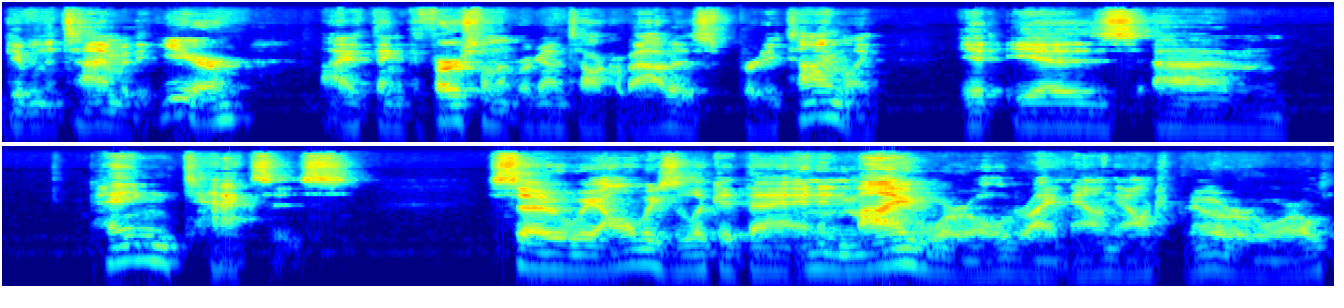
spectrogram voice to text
Given the time of the year, I think the first one that we're going to talk about is pretty timely. It is um, paying taxes. So we always look at that, and in my world right now, in the entrepreneur world,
